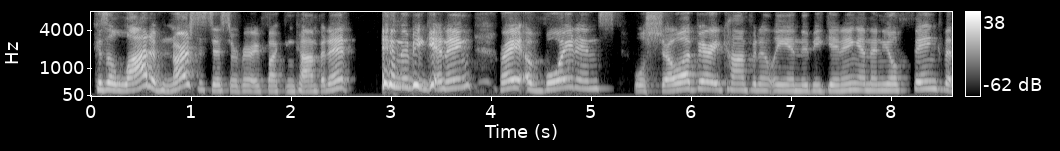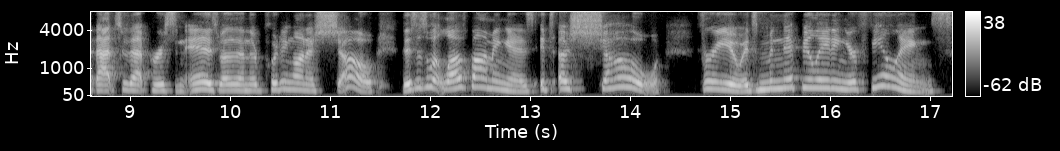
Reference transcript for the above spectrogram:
Because a lot of narcissists are very fucking confident in the beginning, right? Avoidance will show up very confidently in the beginning and then you'll think that that's who that person is rather than they're putting on a show. This is what love bombing is. It's a show for you. It's manipulating your feelings.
